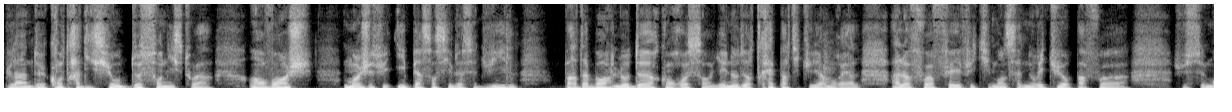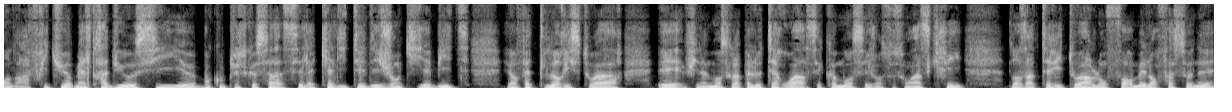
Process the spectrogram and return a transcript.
plein de contradictions de son histoire. En revanche, moi, je suis hyper sensible à cette ville par d'abord l'odeur qu'on ressent. Il y a une odeur très particulière à Montréal, à la fois fait effectivement de sa nourriture, parfois justement dans la friture, mais elle traduit aussi euh, beaucoup plus que ça, c'est la qualité des gens qui y habitent et en fait leur histoire et finalement ce qu'on appelle le terroir, c'est comment ces gens se sont inscrits dans un territoire, l'ont formé, l'ont façonné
